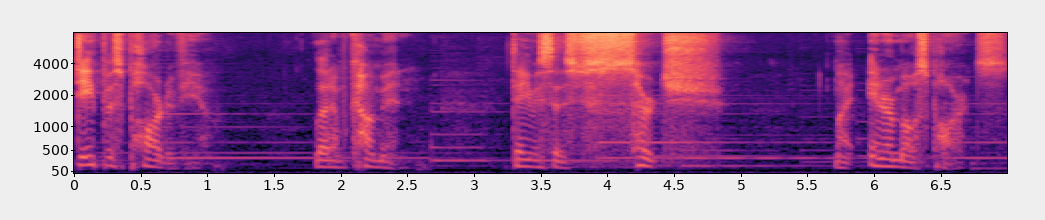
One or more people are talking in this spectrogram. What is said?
deepest part of you. Let him come in. David says, "Search my innermost parts."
